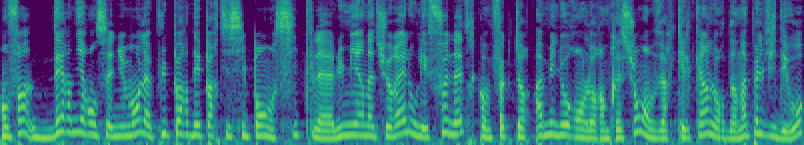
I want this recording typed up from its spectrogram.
Enfin, dernier enseignement, la plupart des participants citent la lumière naturelle ou les fenêtres comme facteur améliorant leur impression envers quelqu'un lors d'un appel vidéo.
